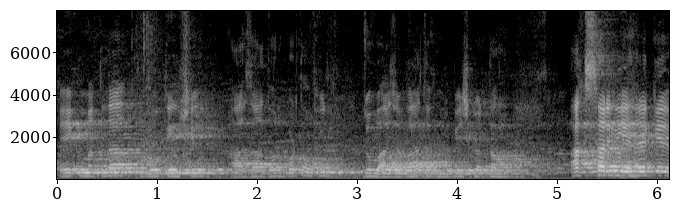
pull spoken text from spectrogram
ایک مطلب دو تین شعر آزاد اور پڑھتا ہوں پھر جو واجبات ہے، وہ پیش کرتا ہوں۔ اکثر یہ ہے کہ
